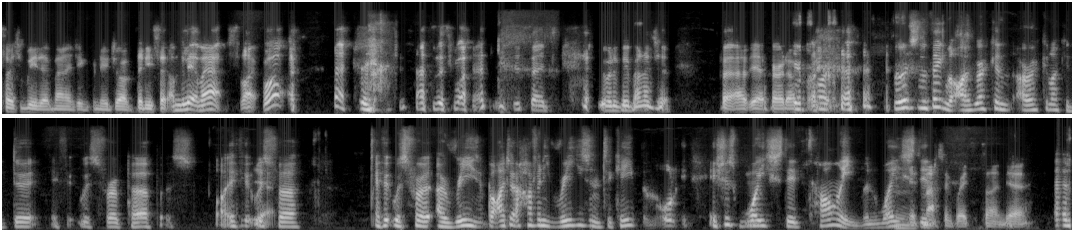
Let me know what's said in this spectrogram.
social media managing for a new job. Then he said, "I'm deleting my apps." Like what? That's one. He just said, "You want to be a manager?" But uh, yeah, fair enough. Yeah, But this is the thing. Like, I reckon, I reckon I could do it if it was for a purpose. Like if it was Yeah. for, if it was for a reason. But I don't have any reason to keep them. All it's just wasted time and it's wasted massive waste of time. Yeah, and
